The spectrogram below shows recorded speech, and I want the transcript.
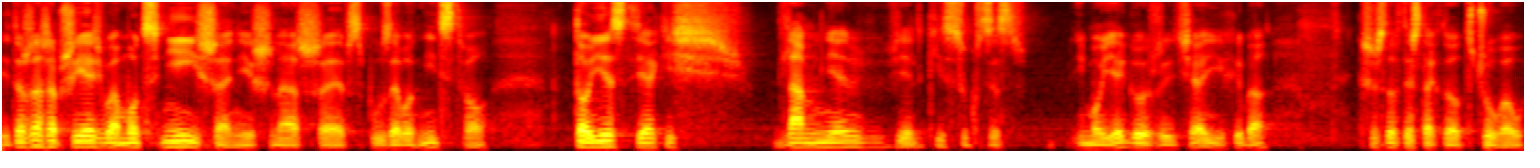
I to, że nasza przyjaźń była mocniejsza niż nasze współzawodnictwo, to jest jakiś dla mnie wielki sukces i mojego życia i chyba Krzysztof też tak to odczuwał.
